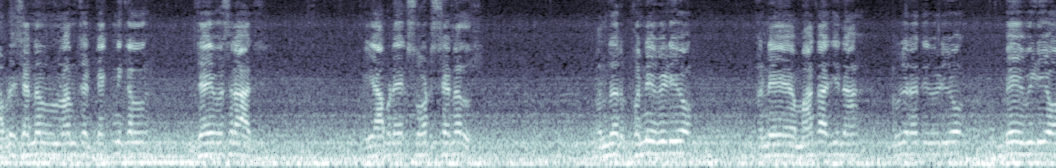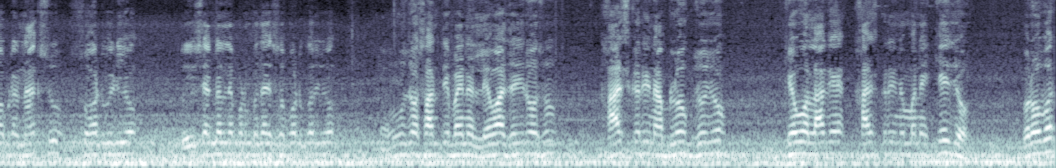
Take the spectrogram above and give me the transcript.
આપણી ચેનલનું નામ છે ટેકનિકલ જય વસરાજ. એ આપણે એક શોર્ટ ચેનલ અંદર ફની વીડિયો અને માતાજીના ગુજરાતી વીડિયો બે વીડિયો આપણે નાખશું શોર્ટ વીડિયો તો એ ચેનલને પણ બધાય સપોર્ટ કરજો. હું જો શાંતિભાઈને લેવા જઈ રહ્યો છું, ખાસ કરીને આ બ્લોગ જોજો, કેવો લાગે, ખાસ કરીને મને કહેજો. બરોબર?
